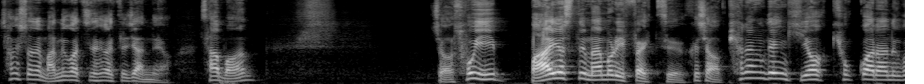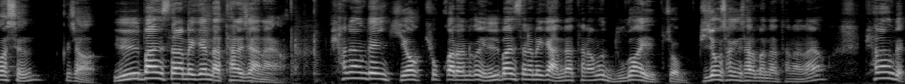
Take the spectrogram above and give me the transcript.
상식선에 맞는 것 같은 생각이 들지 않네요. 4번. 저 소위 biased memory effect. 그죠? 편향된 기억 효과라는 것은 그죠? 일반 사람에게는 나타나지 않아요. 편향된 기억 효과라는 건 일반 사람에게 안 나타나면 누가 좀 비정상인 사람만 나타나나요? 편향된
